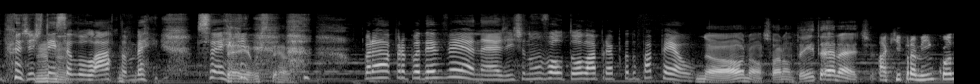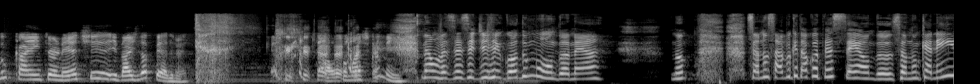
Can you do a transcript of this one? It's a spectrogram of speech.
A gente tem Uhum. celular também. Não sei. Temos, temos. pra, pra poder ver, né? A gente não voltou lá pra época do papel. Não, não, só não tem internet. Aqui pra mim, quando cai a internet, idade da pedra. Automaticamente. Não, você se desligou do mundo, né? Não- você não sabe o que tá acontecendo. Você não quer nem,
